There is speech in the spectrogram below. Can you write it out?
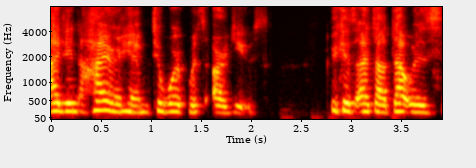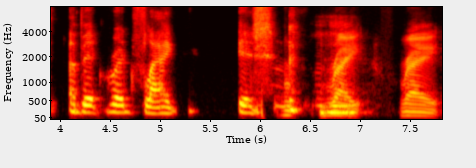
I didn't hire him to work with our youth because I thought that was a bit red flag ish. Right, right.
